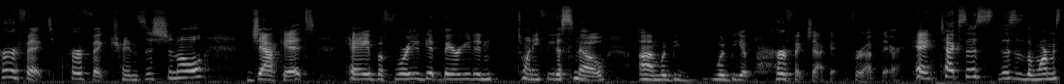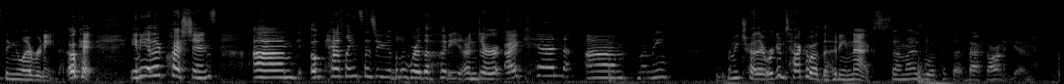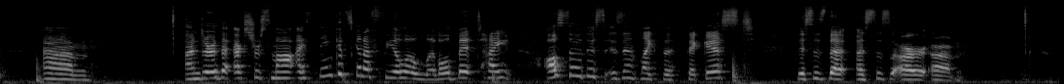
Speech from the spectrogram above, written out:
perfect perfect transitional jacket okay before you get buried in 20 feet of snow um, would be would be a perfect jacket for up there okay? Texas this is the warmest thing you'll ever need. Okay any other questions? Um, oh kathleen says are you able to wear the hoodie under i can um, let me let me try that. We're to talk about the hoodie next so i might as well put that back on again. Um, under the extra small i think it's to feel a little bit tight. Also this isn't like the thickest. This is the this is our um,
